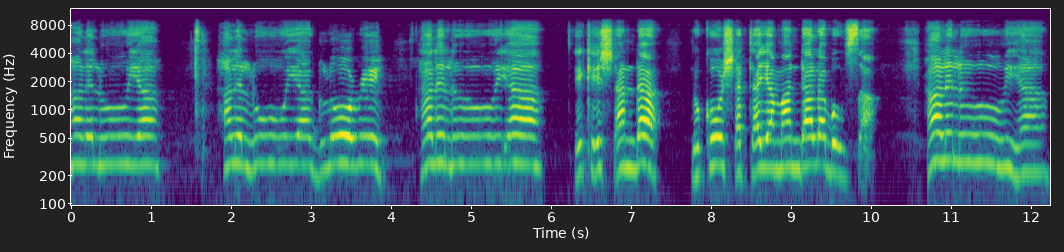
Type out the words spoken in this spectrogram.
Hallelujah. Hallelujah. Glory. Hallelujah. Ekeshanda. Loko shataya bosa. Hallelujah.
